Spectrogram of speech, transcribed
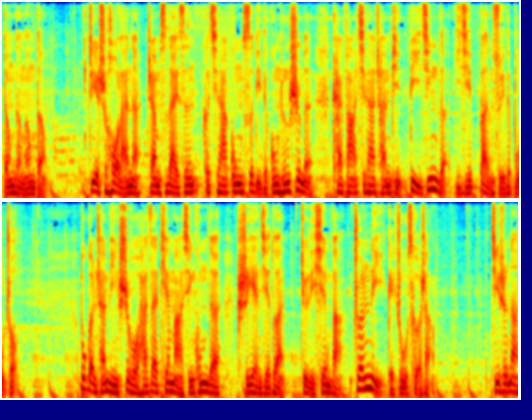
等等等等。这也是后来呢，詹姆斯·戴森和其他公司里的工程师们开发其他产品必经的以及伴随的步骤。不管产品是否还在天马行空的实验阶段，就得先把专利给注册上。其实呢，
